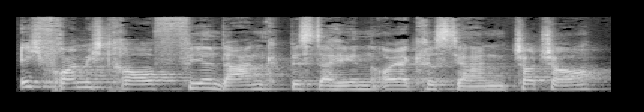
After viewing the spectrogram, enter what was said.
ich freue mich drauf. Vielen Dank. Bis dahin, euer Christian. Ciao, ciao.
